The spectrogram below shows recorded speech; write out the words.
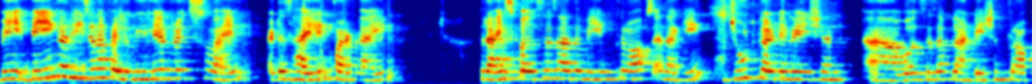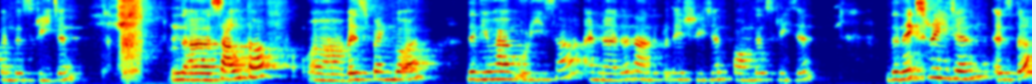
be, being a region of alluvial rich soil, it is highly fertile. Rice pulses are the main crops and again jute cultivation uh, works as a plantation crop in this region. Uh, south of uh, West Bengal, then you have Odisha and northern Andhra Pradesh region form this region. The next region is the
